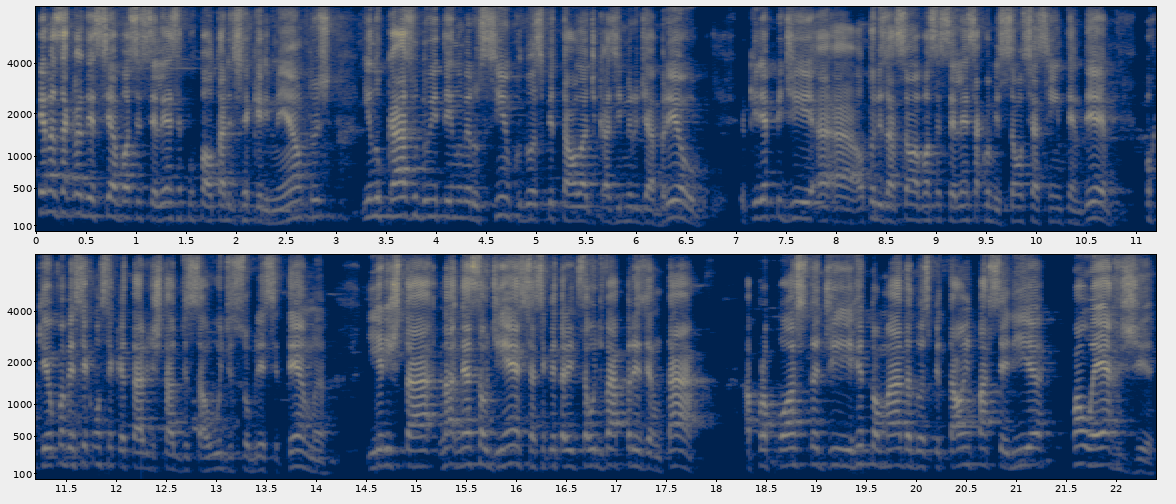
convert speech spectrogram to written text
Apenas agradecer a Vossa Excelência por pautar esses requerimentos. E no caso do item número 5, do hospital lá de Casimiro de Abreu, eu queria pedir a, a autorização a Vossa Excelência, à comissão, se assim entender, porque eu conversei com o secretário de Estado de Saúde sobre esse tema e ele está, nessa audiência, a Secretaria de Saúde vai apresentar a proposta de retomada do hospital em parceria com a UERJ,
